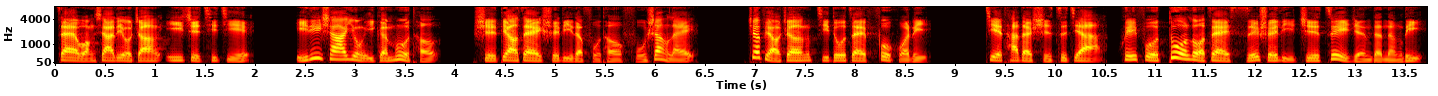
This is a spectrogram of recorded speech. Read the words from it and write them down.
再往下六章一至七节，伊丽莎用一根木头使掉在水里的斧头浮上来。这表征基督在复活里，借他的十字架恢复堕落在死水里之罪人的能力。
